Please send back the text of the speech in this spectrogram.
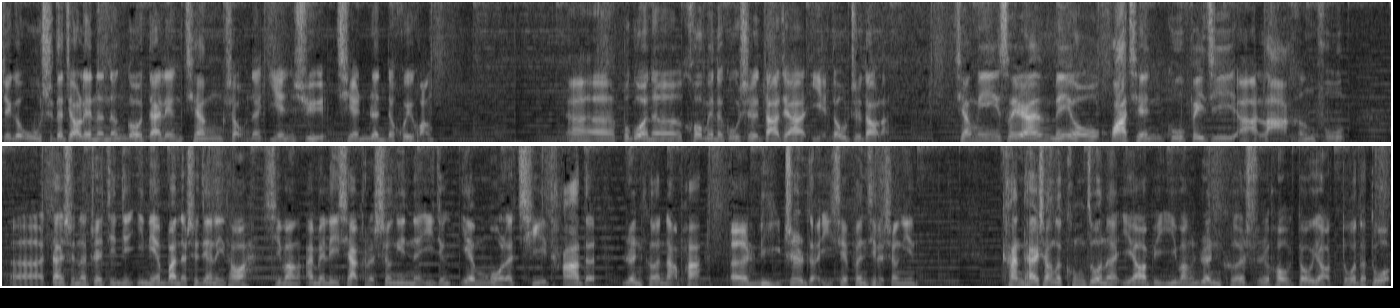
这个务实的教练呢，能够带领枪手呢，延续前任的辉煌。呃，不过呢，后面的故事大家也都知道了。强迷虽然没有花钱雇飞机啊拉横幅，呃，但是呢，这仅仅一年半的时间里头啊，希望艾梅里下课的声音呢，已经淹没了其他的任何哪怕呃理智的一些分析的声音。看台上的空座呢，也要比以往任何时候都要多得多。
